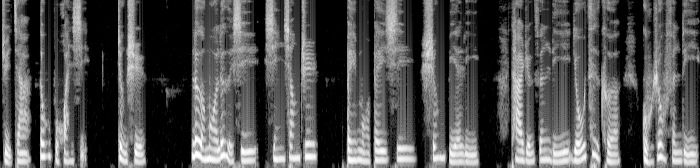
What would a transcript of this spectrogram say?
举家都不欢喜。正是乐莫乐兮心相知，悲莫悲兮生别离。他人分离犹自可。骨肉分离，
